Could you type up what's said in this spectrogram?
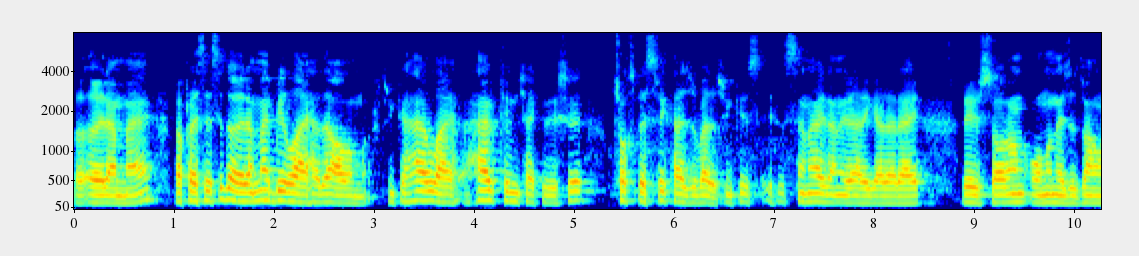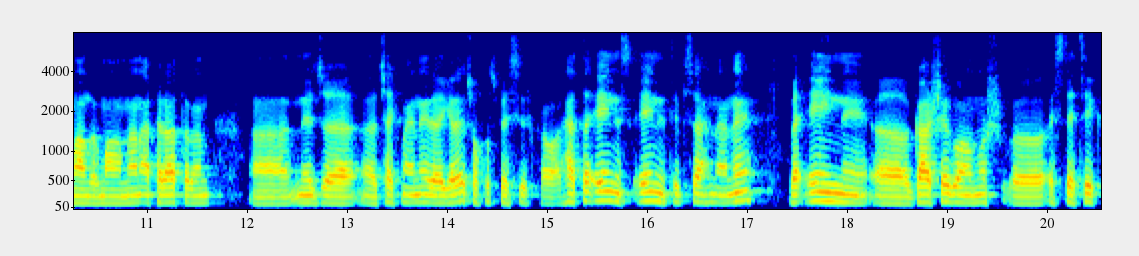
öyrənmək və prosesi də öyrənmək bir layihədə alınmır. Çünki hər layihə, hər film çəkilişi çox spesifik təcrübədir. Çünki ssenaridən irəli gələrək rejissorun onu necə canlandırmağından, operatorun necə çəkməyinə irəli gələrək çoxlu spesifika var. Hətta eyni eyni tip səhnəni və eyni qarşıya qoyulmuş estetik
